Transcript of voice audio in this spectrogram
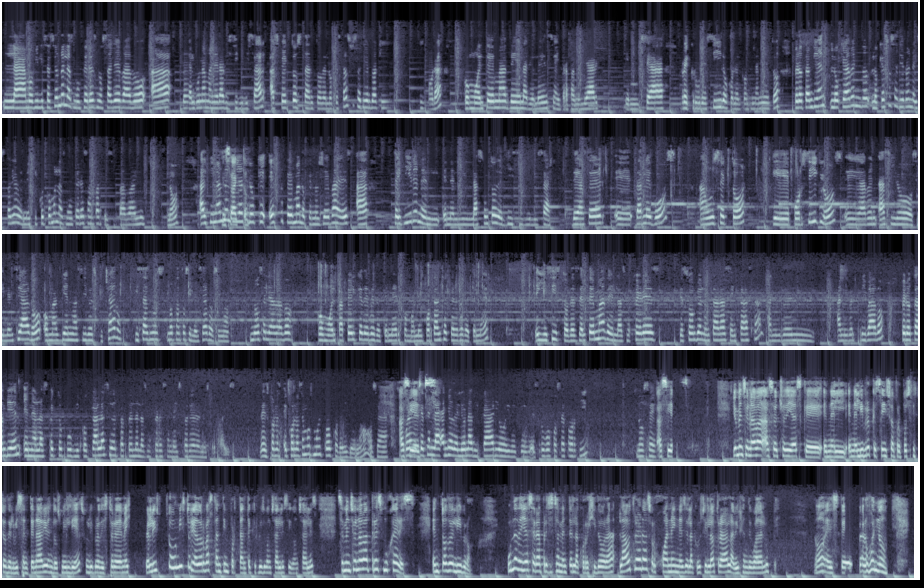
la movilización de las mujeres nos ha llevado a, de alguna manera, visibilizar aspectos tanto de lo que está sucediendo aquí ahora, como el tema de la violencia intrafamiliar que se ha recrudecido con el confinamiento, pero también lo que ha venido, lo que ha sucedido en la historia de México y cómo las mujeres han participado ahí, ¿no? Al final del Exacto. día creo que este tema lo que nos lleva es a seguir en el, en el asunto de visibilizar, de hacer, eh, darle voz a un sector que por siglos eh, ha, ha, sido silenciado o más bien no ha sido escuchado. Quizás no, no tanto silenciado, sino no se le ha dado como el papel que debe de tener, como la importancia que debe de tener. E insisto, desde el tema de las mujeres que son violentadas en casa a nivel a nivel privado, pero también en el aspecto público. ¿Cuál ha sido el papel de las mujeres en la historia de nuestro país? eh, conocemos muy poco de ello, ¿no? O sea, Así es. que es el año de Leona Vicario y de que estuvo José Ortiz, no sé. Así es. Yo mencionaba hace ocho días que en el, en el libro que se hizo a propósito del Bicentenario en 2010, un libro de historia de México, lo hizo un historiador bastante importante que es Luis González y González, se mencionaba tres mujeres en todo el libro. Una de ellas era precisamente la corregidora, la otra era Sor Juana Inés de la Cruz y la otra era la Virgen de Guadalupe. ¿no? Este, pero bueno,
